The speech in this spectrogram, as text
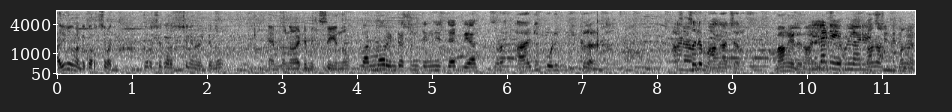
അധികം കണ്ട്. കുറച്ച് മതി. കുറച്ച് കുറച്ച് ഇങ്ങനെ വയ്ക്കുന്നു നന്നായിട്ട് മിക്സ് ചെയ്യുന്നു. One more interesting thing is that we have കുറെ അടിപൊളി പിക്കിളാണ് അസൽ മാങ്ങാച്ചാർ മാങ്ങയല്ലേ? വരുന്നുണ്ട്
